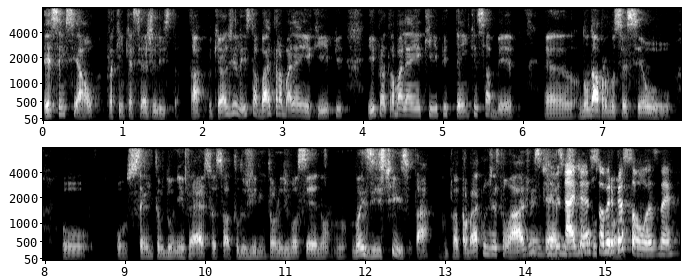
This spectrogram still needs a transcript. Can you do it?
essencial para quem quer ser agilista, tá? Porque o agilista vai trabalhar em equipe e para trabalhar em equipe tem que saber. É, não dá para você ser o, o o centro do universo, é só tudo gira em torno de você. Não, não existe isso, tá? Para trabalhar com gestão ágil, esquece. Agilidade é sobre pessoas, né?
